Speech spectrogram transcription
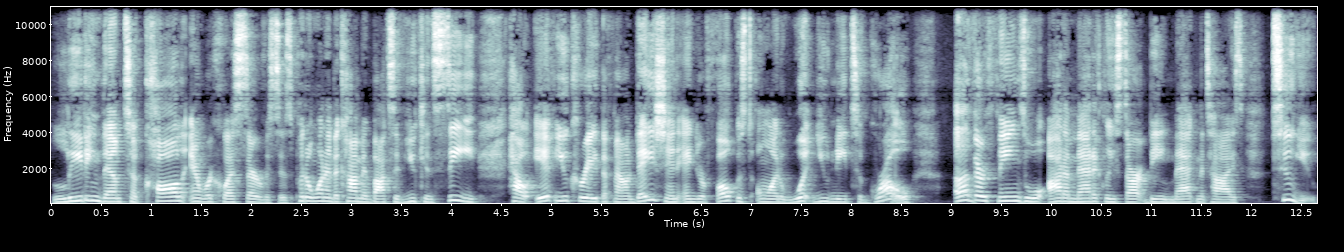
leading them to call and request services. Put a one in the comment box if you can see how if you create the foundation and you're focused on what you need to grow, other things will automatically start being magnetized to you.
